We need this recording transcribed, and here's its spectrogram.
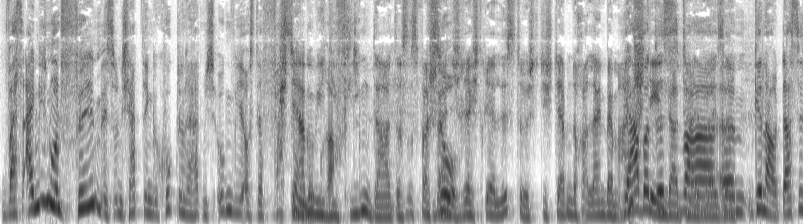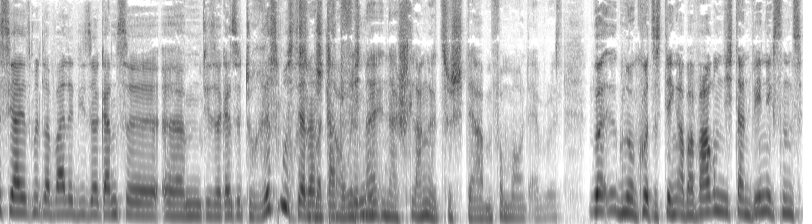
was eigentlich nur ein Film ist und ich habe den geguckt und der hat mich irgendwie aus der Fassung sterben wie gebracht. die fliegen da. Das ist wahrscheinlich So. recht realistisch. Die sterben doch allein beim Ja, aber Anstehen das da war teilweise. ähm, genau, das ist ja jetzt mittlerweile dieser ganze ähm, dieser ganze Tourismus, der da Super traurig, stattfindet. ne? in der Schlange zu sterben vom Mount Everest. Nur, nur ein kurzes Ding, aber warum nicht dann wenigstens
